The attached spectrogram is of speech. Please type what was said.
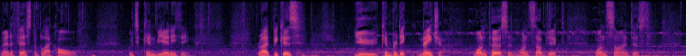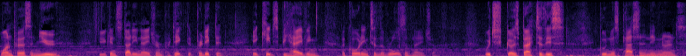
manifest a black hole, which can be anything. Right? Because you can predict nature. One person, one subject, one scientist, one person, you, you can study nature and predict it, predict it. It keeps behaving according to the rules of nature, which goes back to this goodness, passion, and ignorance.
